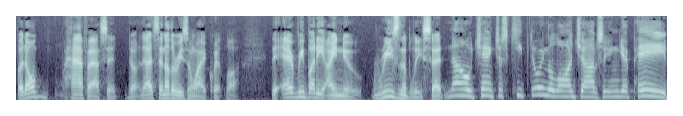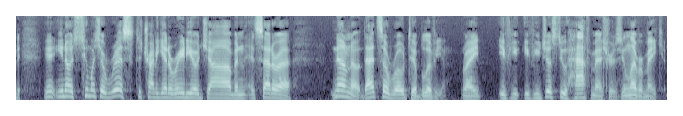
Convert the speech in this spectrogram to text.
But don't half-ass it. Don't, that's another reason why I quit law. The, everybody I knew reasonably said, "No, Cenk, just keep doing the law job so you can get paid. You, you know, it's too much a risk to try to get a radio job and etc." No, no, no. That's a road to oblivion, right? If you if you just do half measures, you'll never make it.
